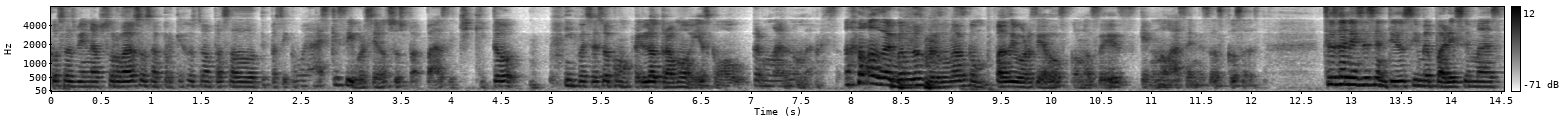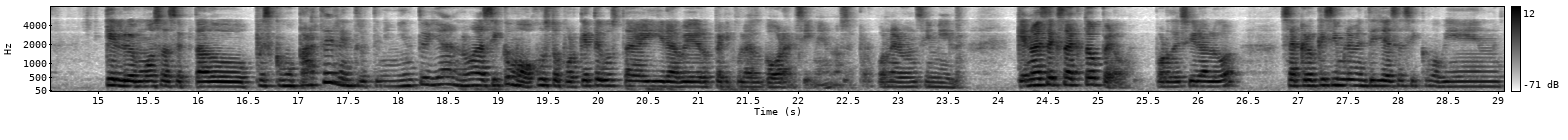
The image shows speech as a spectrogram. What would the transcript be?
cosas bien absurdas, o sea, porque justo me ha pasado tipo así como, ah, es que se divorciaron sus papás de chiquito y pues eso como que lo traumó y es como, carnal, no mames. o sea, ¿cuántas personas con papás divorciados conoces que no hacen esas cosas? Entonces, en ese sentido sí me parece más que lo hemos aceptado pues como parte del entretenimiento ya, ¿no? Así como justo por qué te gusta ir a ver películas gore al cine, no sé, por poner un símil que no es exacto, pero por decir algo. O sea, creo que simplemente ya es así como bien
